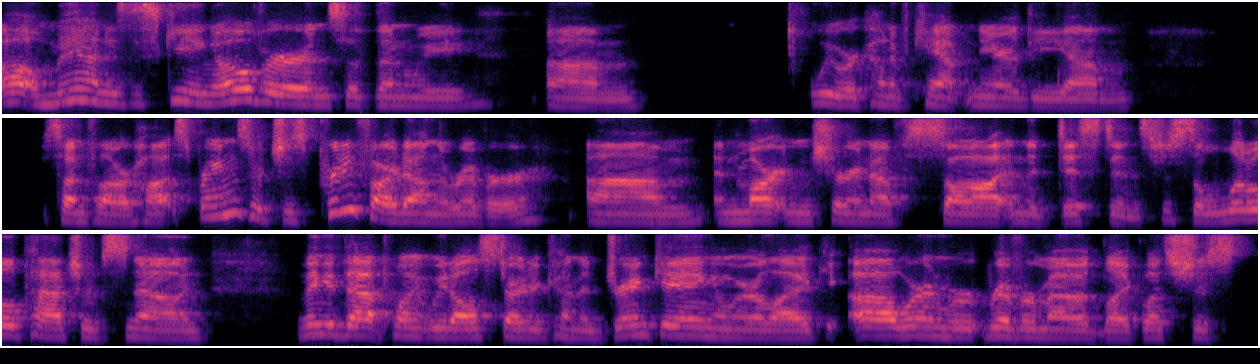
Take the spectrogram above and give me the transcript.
oh man, is the skiing over? And so then we um, we were kind of camped near the um, Sunflower Hot Springs, which is pretty far down the river. Um, and Martin, sure enough, saw in the distance just a little patch of snow. And I think at that point we'd all started kind of drinking, and we were like, "Oh, we're in river mode. Like, let's just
